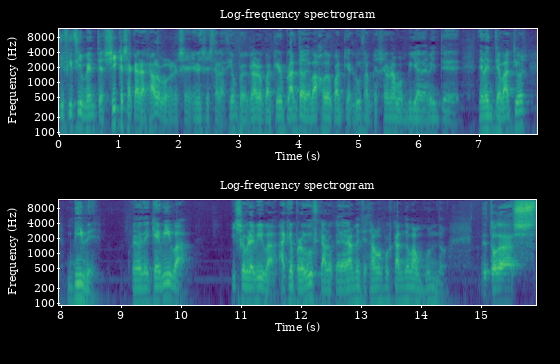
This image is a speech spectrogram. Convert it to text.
difícilmente, sí que sacarás algo en, en, esa instalación, pero claro, cualquier planta debajo de cualquier luz, aunque sea una bombilla de 20, de 20 vatios, vive, pero de que viva y sobreviva, a que produzca lo que realmente estamos buscando, va un mundo. De todas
